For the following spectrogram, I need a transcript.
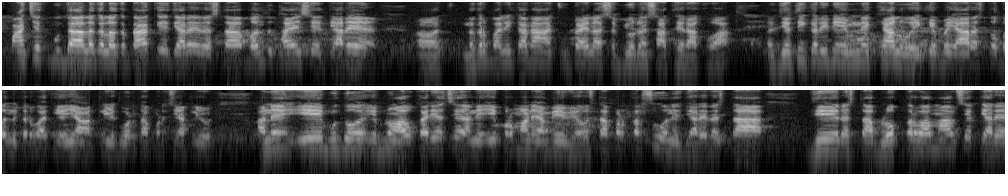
પાંચેક મુદ્દા અલગ અલગ હતા કે જ્યારે રસ્તા બંધ થાય છે ત્યારે નગરપાલિકાના ચૂંટાયેલા સભ્યોને સાથે રાખવા જેથી કરીને એમને ખ્યાલ હોય કે ભાઈ આ રસ્તો બંધ કરવાથી અહીંયા આટલી અગવડતા પડશે, આટલી અને એ મુદ્દો એમનો આવકાર્ય છે અને એ પ્રમાણે અમે વ્યવસ્થા પણ કરશું અને જ્યારે રસ્તા, જે રસ્તા બ્લોક કરવામાં આવશે ત્યારે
